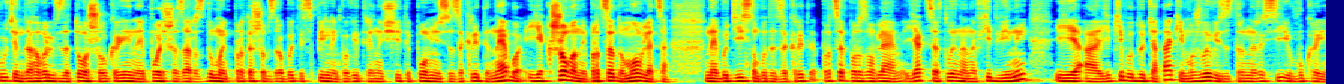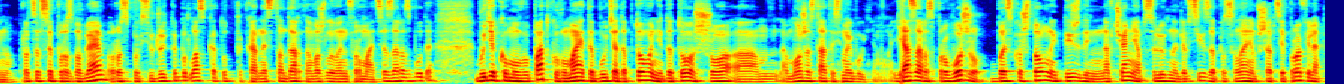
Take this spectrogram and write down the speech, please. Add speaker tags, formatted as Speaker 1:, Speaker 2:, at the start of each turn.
Speaker 1: Путін договорився до того, що Україна і Польща зараз думають про те, щоб зробити спільний повітряний щит і повністю закрити небо. І якщо вони про це домовляться, небо дійсно буде закрите. Про це порозмовляємо. Як це вплине на вхід війни, і а, які будуть атаки, можливі зі сторони Росії в Україну. Про це все порозмовляємо. Розповсюджуйте, будь ласка. Тут така нестандартна важлива інформація зараз буде. В будь-якому випадку ви маєте бути адаптовані до того, що а, може статись в майбутньому. Я зараз проводжу безкоштовний тиждень навчання абсолютно для всіх за посиланням в шапці профіля.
